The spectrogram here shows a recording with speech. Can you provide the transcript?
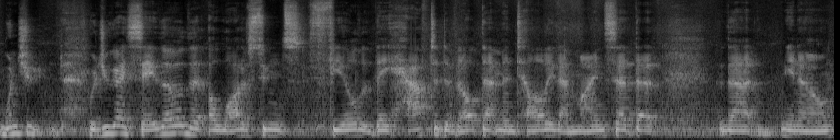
Wouldn't you? Would you guys say though that a lot of students feel that they have to develop that mentality, that mindset, that that you know,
